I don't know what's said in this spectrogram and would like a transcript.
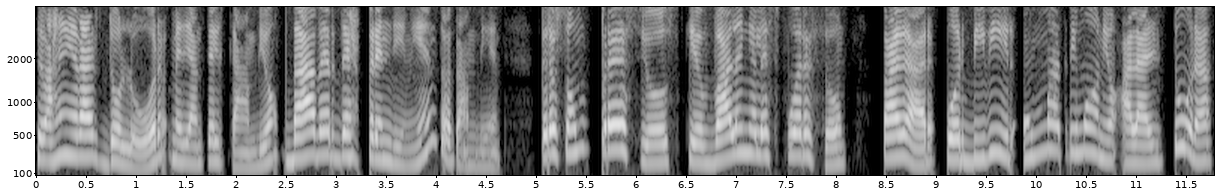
se va a generar dolor mediante el cambio, va a haber desprendimiento también, pero son precios que valen el esfuerzo pagar por vivir un matrimonio a la altura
